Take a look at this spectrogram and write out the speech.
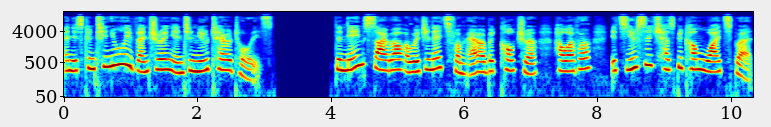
and is continually venturing into new territories. The name Saira originates from Arabic culture, however, its usage has become widespread.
